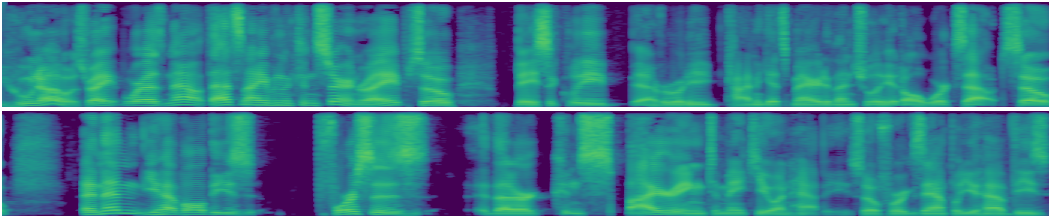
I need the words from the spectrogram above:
who knows, right? Whereas now that's not even a concern, right? So basically everybody kind of gets married eventually. It all works out. So and then you have all these forces that are conspiring to make you unhappy. So for example, you have these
